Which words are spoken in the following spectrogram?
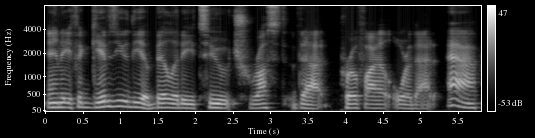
And if it gives you the ability to trust that profile or that app,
